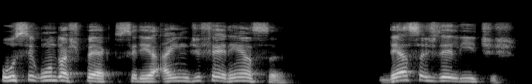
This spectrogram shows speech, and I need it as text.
O segundo aspecto seria a indiferença dessas elites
